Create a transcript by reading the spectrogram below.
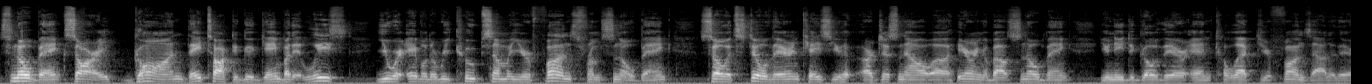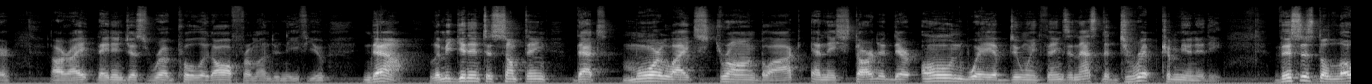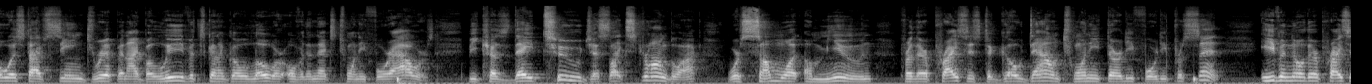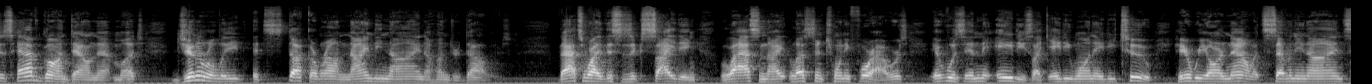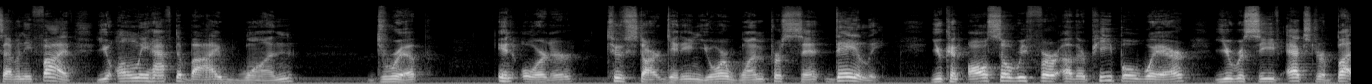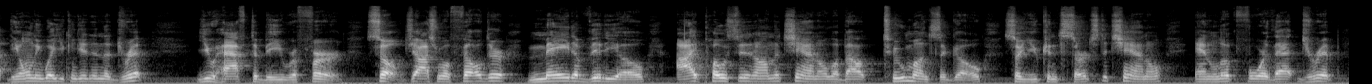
Snowbank, sorry, gone. They talked a good game, but at least you were able to recoup some of your funds from Snowbank. So it's still there in case you are just now uh, hearing about Snowbank. You need to go there and collect your funds out of there. All right. They didn't just rug pull it off from underneath you. Now, let me get into something that's more like Strong Block, and they started their own way of doing things, and that's the drip community. This is the lowest I've seen drip, and I believe it's going to go lower over the next 24 hours because they too, just like Strong Block, were somewhat immune for their prices to go down 20, 30, 40%. Even though their prices have gone down that much, generally it's stuck around $99, $100. That's why this is exciting. Last night, less than 24 hours, it was in the 80s, like 81, 82. Here we are now at 79, 75. You only have to buy one drip in order to start getting your 1% daily. You can also refer other people where you receive extra, but the only way you can get in the drip you have to be referred. So, Joshua Felder made a video. I posted it on the channel about two months ago. So, you can search the channel and look for that drip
